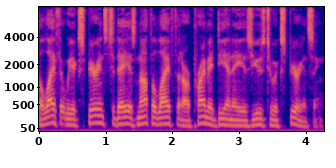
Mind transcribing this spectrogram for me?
The life that we experience today is not the life that our primate DNA is used to experiencing.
